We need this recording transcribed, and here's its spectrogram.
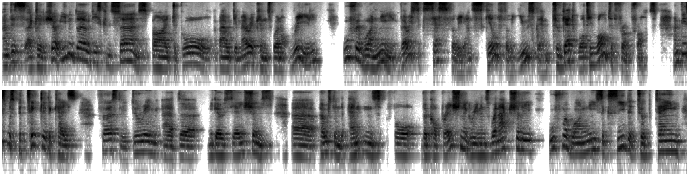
and this I clearly show, even though these concerns by de Gaulle about the Americans were not real, Houphouët-Boigny very successfully and skillfully used them to get what he wanted from France. And this was particularly the case, firstly, during uh, the negotiations uh, post independence for the cooperation agreements, when actually Houphouët-Boigny succeeded to obtain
